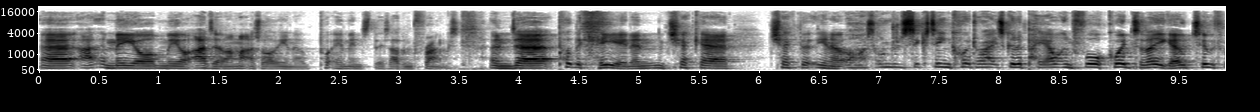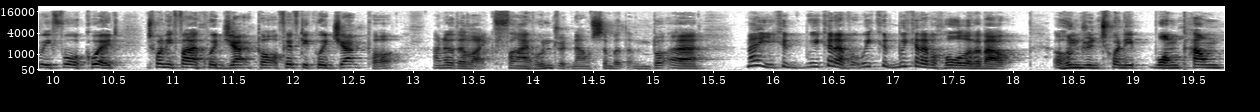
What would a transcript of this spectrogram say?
Uh, at me or me or Adam, I might as well, you know, put him into this Adam Franks and uh, put the key in and check uh, check that, you know, oh, it's 116 quid, right? It's going to pay out in four quid. So there you go, two, three, four quid, 25 quid jackpot, or 50 quid jackpot. I know they're like 500 now, some of them, but uh, mate, you could we could have we could we could have a haul of about 121 pound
